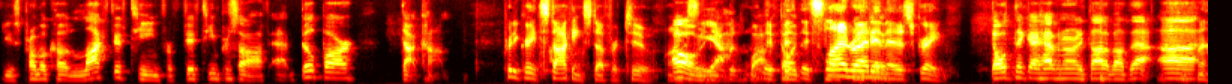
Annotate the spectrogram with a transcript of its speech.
Use promo code LOCK15 for 15% off at builtbar.com. Pretty great stocking stuffer, too. Oh, honestly. Oh, yeah. Wow. They, they slide right in there. It's great. Don't think I haven't already thought about that. Uh,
